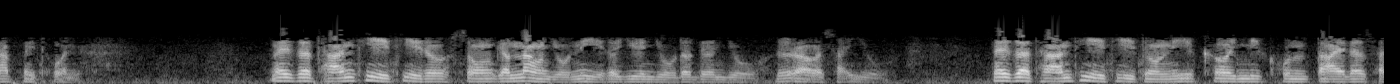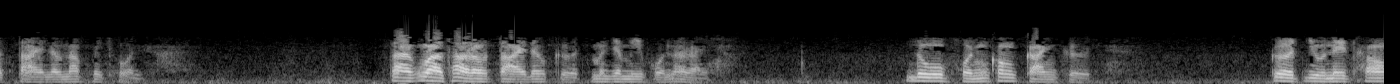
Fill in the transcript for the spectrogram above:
นับไม่ถ้วนในสถานที่ที่เราทรงกำนั่งอยู่นี่เรายืนอยู่เราเดินอยู่ หรือเราอาศัยอยู่ ในสถานที่ที่ตรงนี้เคยมีคนตายและสัตว์ตายแล้วนับไม่ถ้วน ตากว่าถ้าเราตายแล้วเกิดมันจะมีผลอะไร ดูผลของการเกิด เกิดอยู่ในท้อง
